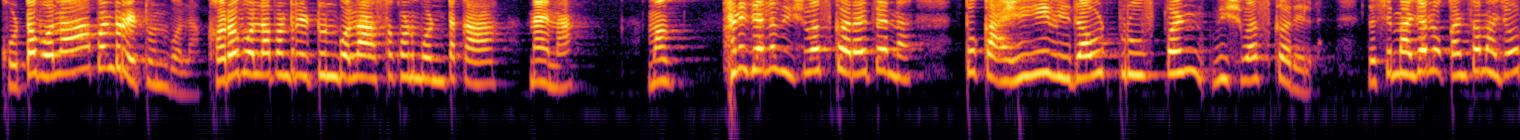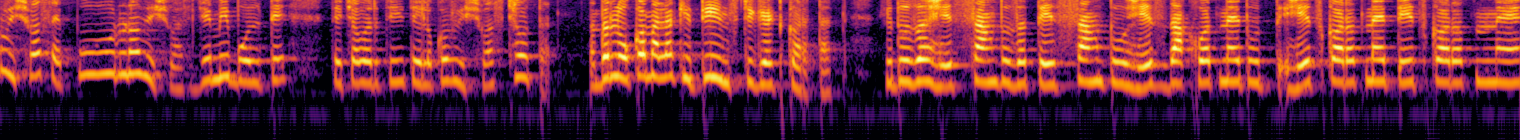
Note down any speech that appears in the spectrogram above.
खोटं बोला पण रेटून बोला. खरं बोला पण रेटून बोला असं कोण म्हणतं का? नाही ना? मग आणि ज्याला विश्वास करायचा आहे ना तो काहीही विदाऊट प्रूफ पण विश्वास करेल. जसे माझ्या लोकांचा माझ्यावर विश्वास आहे पूर्ण विश्वास. जे मी बोलते त्याच्यावरती ते लोक विश्वास ठेवतात. नंतर लोक मला किती इन्स्टिगेट करतात. की तुझं हेच सांग तुझं तेच सांग तू हेच दाखवत नाही तू हेच करत नाही तेच करत नाही.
